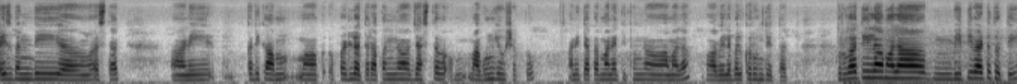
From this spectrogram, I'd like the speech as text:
काहीच बंदी असतात. आणि कधी काम पडलं तर आपण जास्त मागून घेऊ शकतो. आणि त्याप्रमाणे तिथून आम्हाला अवेलेबल करून देतात. सुरुवातीला मला भीती वाटत होती.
